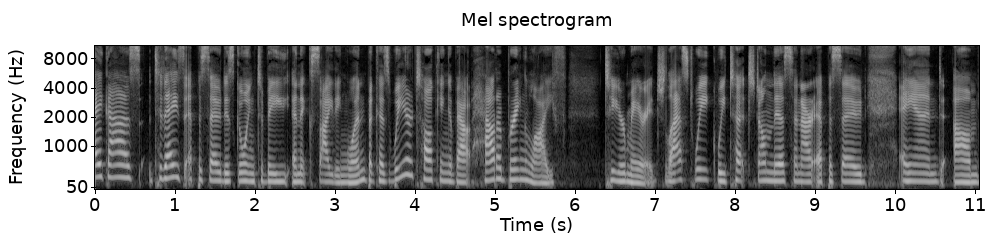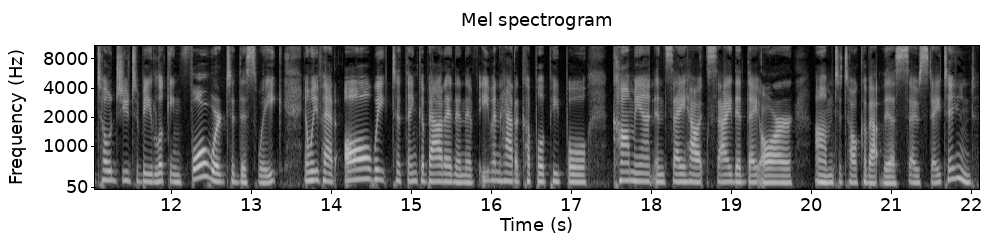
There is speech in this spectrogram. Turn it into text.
Hey guys, today's episode is going to be an exciting one because we are talking about how to bring life to your marriage. Last week we touched on this in our episode and um, told you to be looking forward to this week. And we've had all week to think about it and have even had a couple of people comment and say how excited they are um, to talk about this. So stay tuned.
